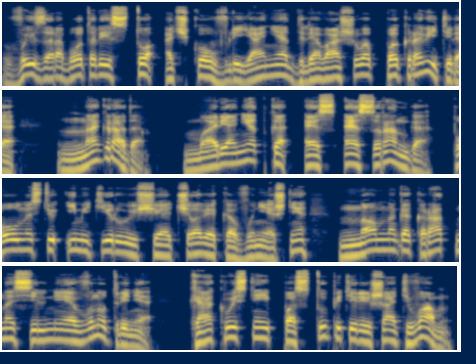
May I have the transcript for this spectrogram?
Вы заработали 100 очков влияния для вашего покровителя. Награда. Марионетка СС-ранга, полностью имитирующая человека внешне, но многократно сильнее внутренне. Как вы с ней поступите, решать вам.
